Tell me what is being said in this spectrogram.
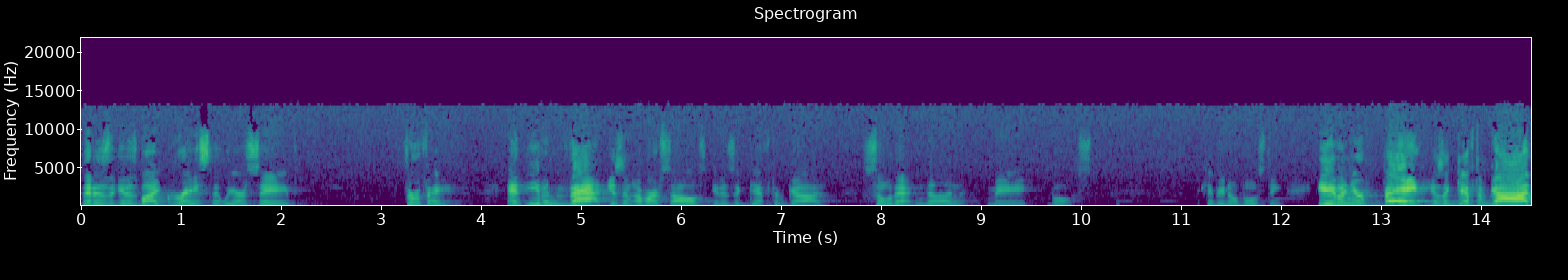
That is, it is by grace that we are saved through faith. And even that isn't of ourselves, it is a gift of God, so that none may boast. There can be no boasting. Even your faith is a gift of God.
